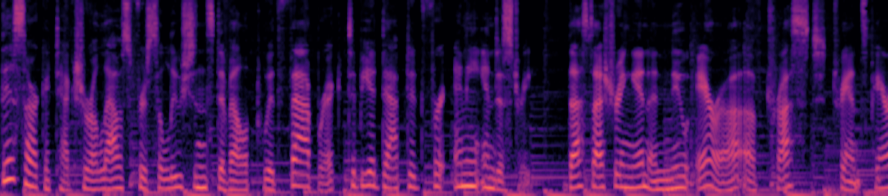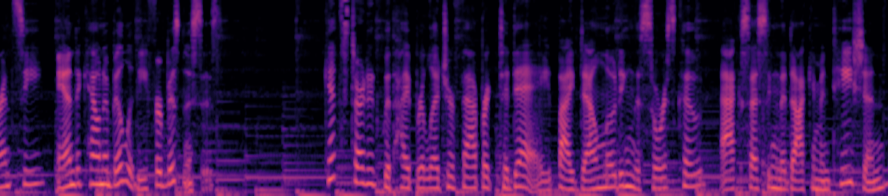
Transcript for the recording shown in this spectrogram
This architecture allows for solutions developed with Fabric to be adapted for any industry, thus ushering in a new era of trust, transparency, and accountability for businesses. Get started with Hyperledger Fabric today by downloading the source code, accessing the documentation,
